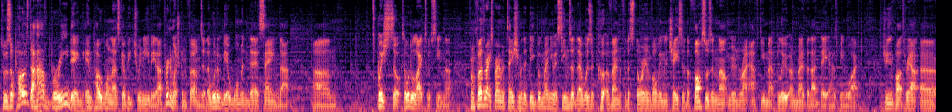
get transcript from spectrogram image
So we're supposed to have breeding in Pokemon Let's Go Pikachu and Eevee. That pretty much confirms it. There wouldn't be a woman there saying that. Um, which sucks. I would have liked to have seen that. From further experimentation with the debug menu, it seems that there was a cut event for the story involving the chase of the fossils in Mount Moon right after you met Blue and Red, but that data has been wiped. Choosing part 3 out, uh,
